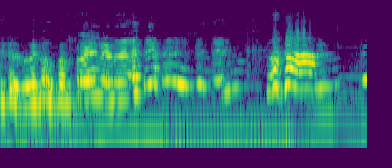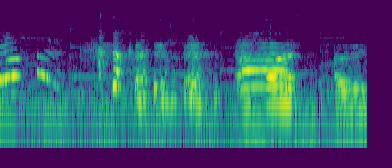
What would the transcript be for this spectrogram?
Lo dejamos para el trailer. A ver, a ver.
